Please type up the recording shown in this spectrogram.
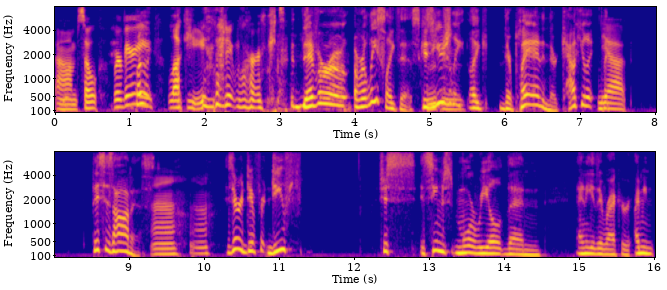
Um, so we're very lucky that it worked. Never a, a release like this because usually like they're planned and they're calculated. Yeah. This is honest. Uh, uh, Is there a different? Do you f- just? It seems more real than any of the record. I mean,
